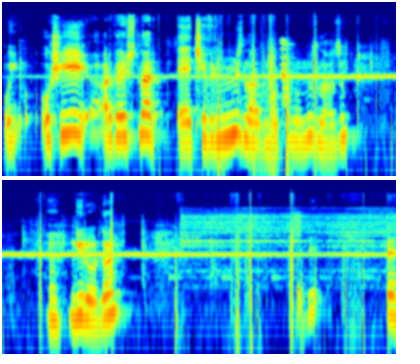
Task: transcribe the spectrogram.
O, o şeyi arkadaşlar e, çevirmemiz lazım, dokunmamız lazım. Heh, gir oradan. Hadi. Eh.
